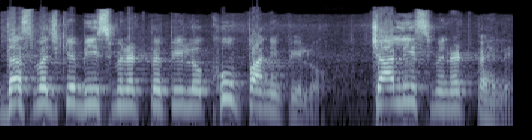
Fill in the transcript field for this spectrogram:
दस बज के बीस मिनट पे पी लो, खूब पानी पी लो, चालीस मिनट पहले।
